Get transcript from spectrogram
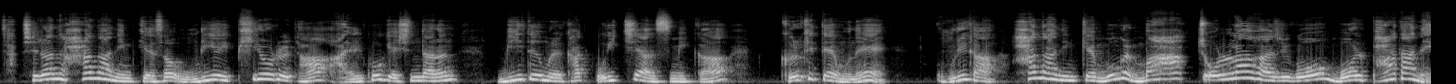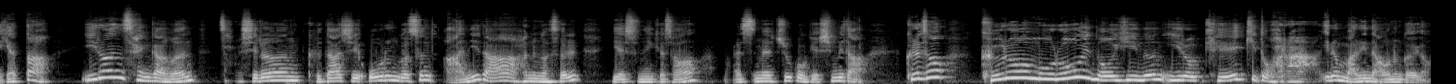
사실은 하나님께서 우리의 필요를 다 알고 계신다는 믿음을 갖고 있지 않습니까? 그렇기 때문에 우리가 하나님께 뭔가를 막 쫄라가지고 뭘 받아내겠다. 이런 생각은 사실은 그다지 옳은 것은 아니다 하는 것을 예수님께서 말씀해 주고 계십니다. 그래서 그러므로 너희는 이렇게 기도하라. 이런 말이 나오는 거예요.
